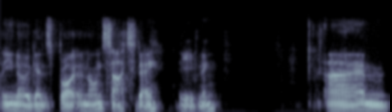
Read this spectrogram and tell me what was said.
you know, against Brighton on Saturday evening. Um,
